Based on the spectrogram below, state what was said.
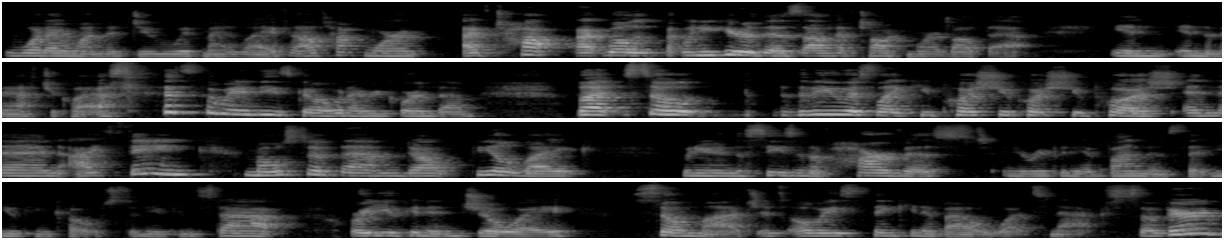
what I want to do with my life. And I'll talk more. I've talked. Well, when you hear this, I'll have talked more about that in in the masterclass. That's the way these go when I record them. But so the view is like you push, you push, you push, and then I think most of them don't feel like when you're in the season of harvest and you're reaping the abundance that you can coast and you can stop or you can enjoy so much. It's always thinking about what's next. So very,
